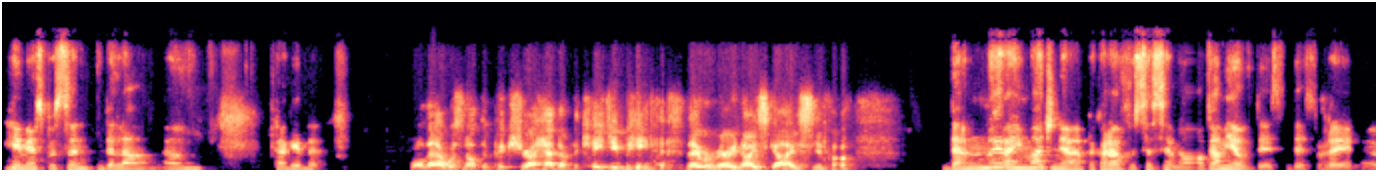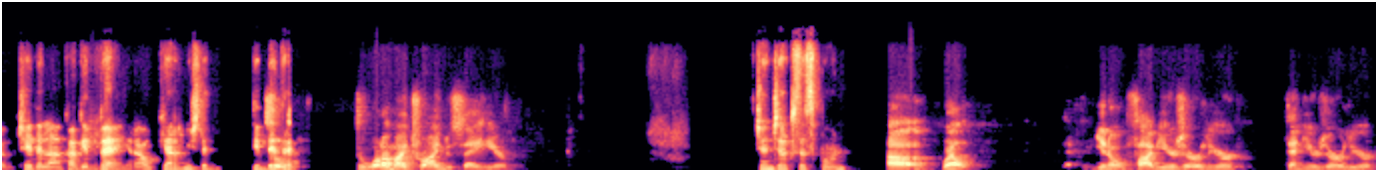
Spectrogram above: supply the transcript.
Ei mi-au spus sunt de la um, KGB. Well, that was not the picture I had of the KGB. they were very nice guys, you know. Dar nu era imaginea pe care avusesem, o aveam eu des, despre uh, cei de la KGB. Erau chiar niște tip de So, treabă. so what am I trying to say here? Ce încerc să spun? Uh, well, you know, five years earlier, 10 years earlier,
